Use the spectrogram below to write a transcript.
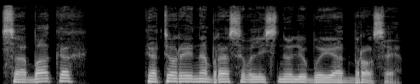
Собаках, которые набрасывались на любые отбросы.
